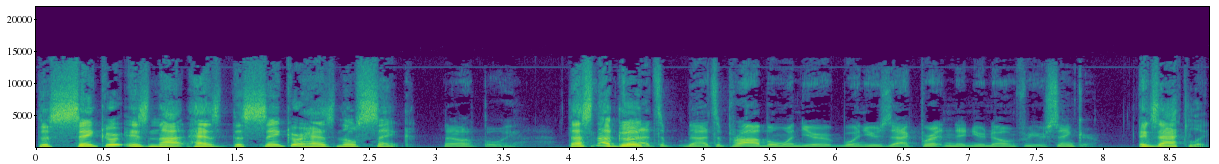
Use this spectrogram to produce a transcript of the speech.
the sinker is not, has, the sinker has no sink. Oh boy, That's not good. that's a that's a problem when you're when you're Zach Britton and you're known for your sinker. exactly.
